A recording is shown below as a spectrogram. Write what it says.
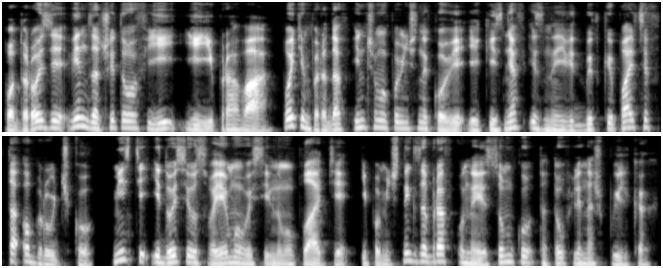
По дорозі він зачитував їй її права, потім передав іншому помічникові, який зняв із неї відбитки пальців та обручку. Місті і досі у своєму весільному платі, і помічник забрав у неї сумку та туфлі на шпильках.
